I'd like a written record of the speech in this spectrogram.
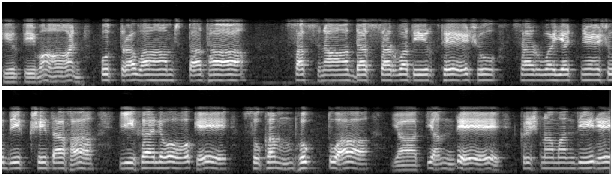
कीर्तिमान् पुत्रवांस्तथा सस्नादः सर्वतीर्थेषु सर्वयज्ञेषु दीक्षितः इह लोके सुखं भुक्त्वा यात्यन्ते कृष्णमन्दिरे।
